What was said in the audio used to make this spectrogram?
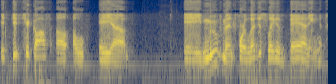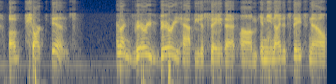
it did kick off a, a, a, uh, a movement for legislative banning of shark fins. And I'm very, very happy to say that um, in the United States now,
